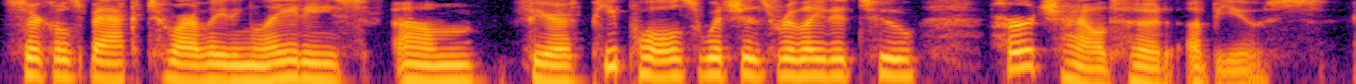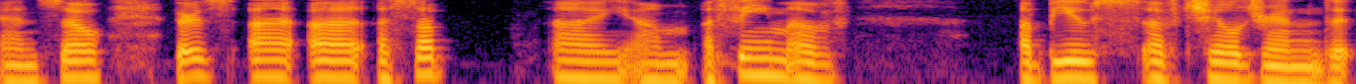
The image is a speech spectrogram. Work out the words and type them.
circles back to our leading ladies um, fear of peepholes, which is related to her childhood abuse. And so there's a, a, a sub a, um, a theme of abuse of children that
